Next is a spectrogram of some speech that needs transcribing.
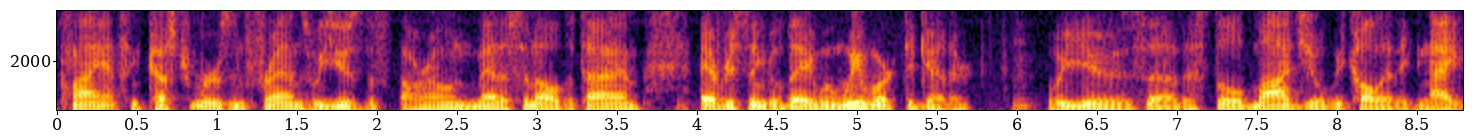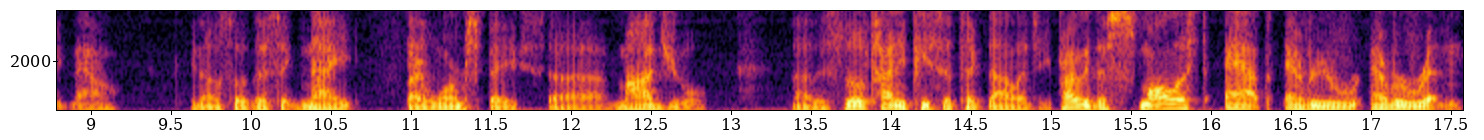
clients and customers and friends. We use the, our own medicine all the time, every single day. When we work together, hmm. we use uh, this little module. We call it Ignite now. You know, so this Ignite by Warm Space uh, module, uh, this little tiny piece of technology, probably the smallest app ever ever written.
